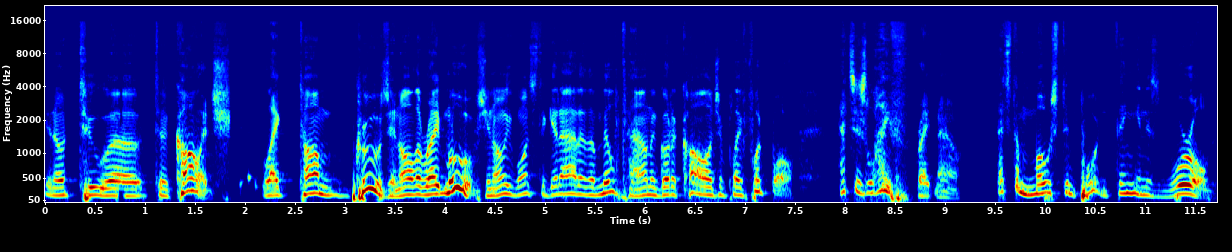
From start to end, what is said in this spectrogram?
you know, to uh, to college, like Tom Cruise in all the right moves. You know, he wants to get out of the mill town and go to college and play football. That's his life right now. That's the most important thing in his world.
